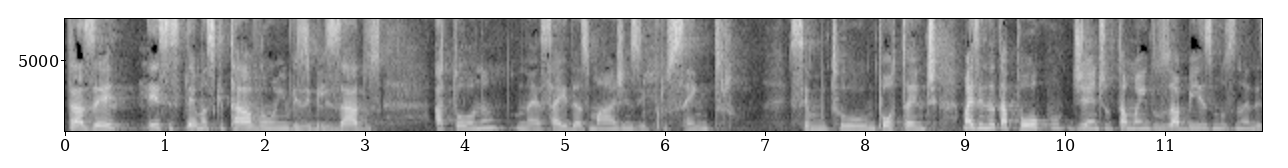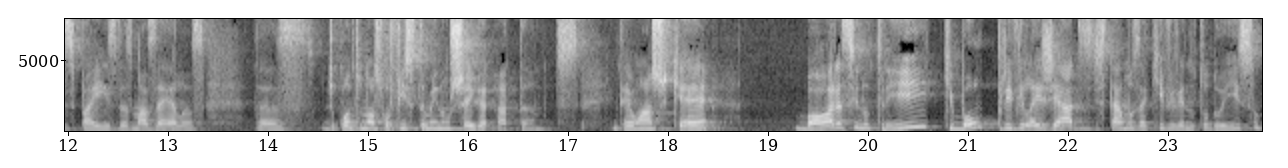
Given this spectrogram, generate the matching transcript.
trazer esses temas que estavam invisibilizados à tona, né, sair das margens e para o centro. Isso é muito importante, mas ainda está pouco diante do tamanho dos abismos né, desse país, das mazelas, das, de quanto o nosso ofício também não chega a tantos. Então, eu acho que é bora se nutrir. Que bom, privilegiados de estarmos aqui vivendo tudo isso.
